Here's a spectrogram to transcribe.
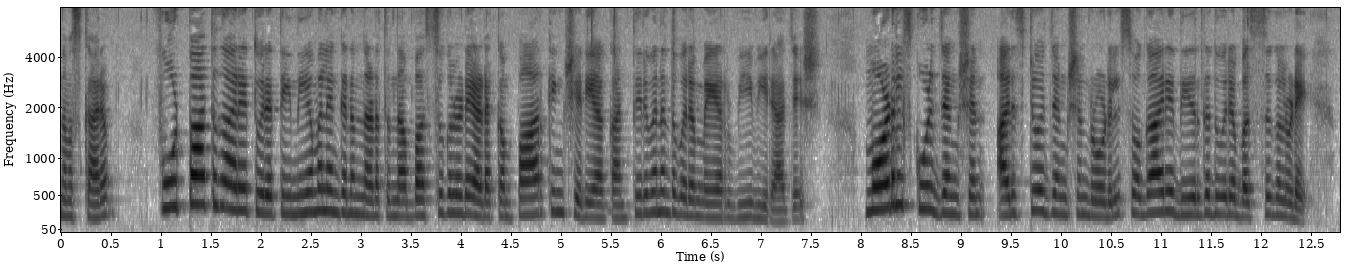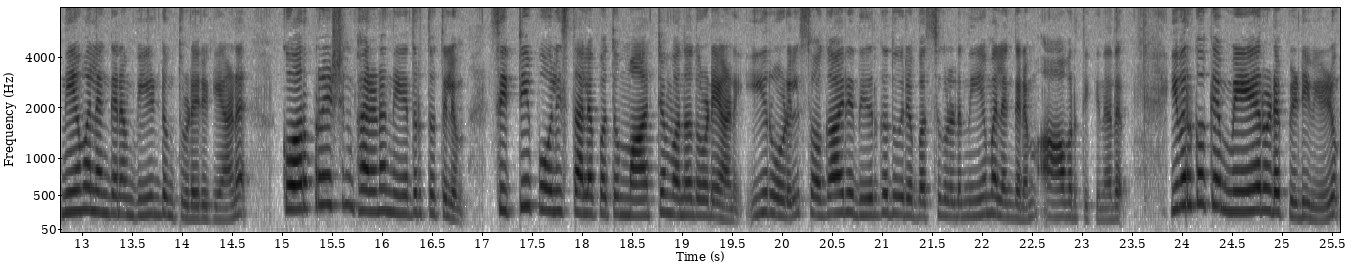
നമസ്കാരം. ഫുട്പാത്തുകാരെ തുരത്തി നിയമലംഘനം നടത്തുന്ന ബസ്സുകളുടെ അടക്കം പാർക്കിംഗ് ശരിയാക്കാൻ Thiruvananthapuram mayor V V Rajesh. Model school junction Aristo junction റോഡിൽ സ്വകാര്യ ദീർഘദൂര ബസ്സുകളുടെ നിയമലംഘനം വീണ്ടും തുടരുകയാണ്. കോർപ്പറേഷൻ ഭരണ നേതൃത്വത്തിലും സിറ്റി പോലീസ് തലപ്പത്തും മാറ്റം വന്നതോടെയാണ് ഈ റോഡിൽ സ്വകാര്യ ദീർഘദൂര ബസ്സുകളുടെ നിയമലംഘനം ആവർത്തിക്കുന്നത്. ഇവർക്കൊക്കെ മേയറുടെ പിടിവീഴും.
